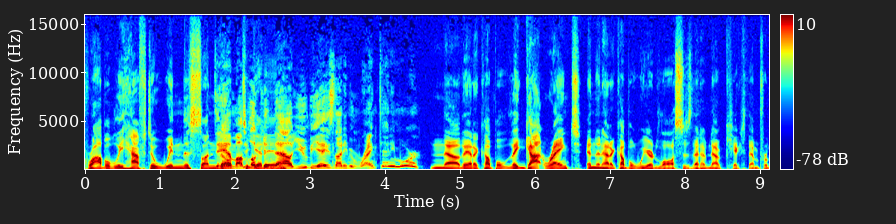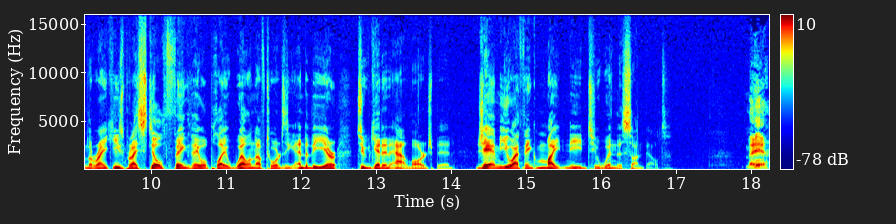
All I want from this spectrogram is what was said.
probably have to win the Sun Damn, Belt Damn, I'm looking in. now. UVA's not even ranked anymore. No, they had a couple. They got ranked and then had a couple weird losses that have now kicked them from the rankings. But I still think they will play well enough towards the end of the year to get an at-large bid. JMU, I think, might need to win the Sun Belt. Man,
